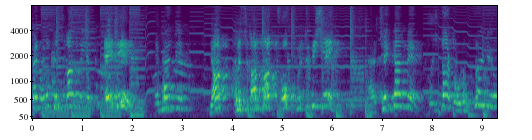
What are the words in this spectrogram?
ben onu kıskanmayayım. Edi! Efendim? Ya kıskanmak çok kötü bir şey. Gerçekten mi? Çocuklar doğru mu söylüyor?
